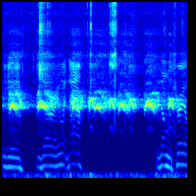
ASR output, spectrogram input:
Him. He's over. He went down. He's on the trail.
